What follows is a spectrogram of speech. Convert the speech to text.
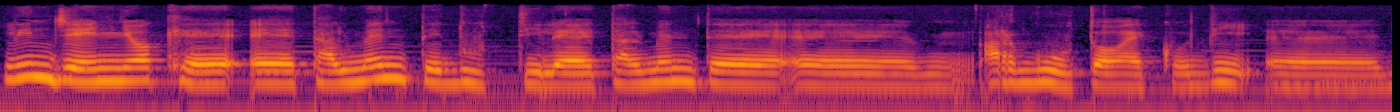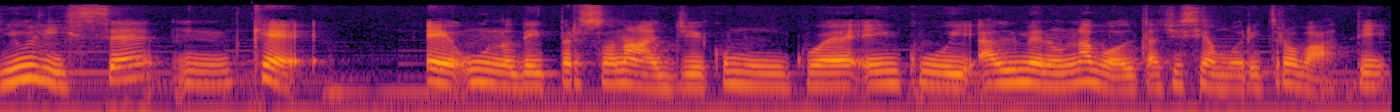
L'ingegno che è talmente duttile, talmente eh, arguto ecco, di, eh, di Ulisse mm, che è uno dei personaggi comunque in cui almeno una volta ci siamo ritrovati.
